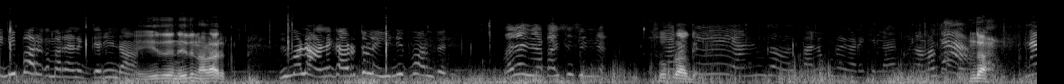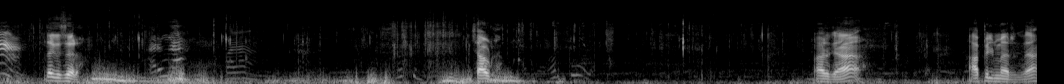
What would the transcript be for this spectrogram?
இனிப்பா இருக்க மாதிரி எனக்கு தெரியும்டா. இது இது நல்லா இருக்கு. விமலா அன்னைக்கு அடுத்துல இனிப்பா தெரியும் அதான் இதை பசி செஞ்சேன் சூப்பராக கிடைக்கல. இந்தா. இந்த கிஷோர் அருங்க பழம் சாப்பிடு. நல்லா இருக்கா? ஆப்பிள் மாதிரி இருக்குதா?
